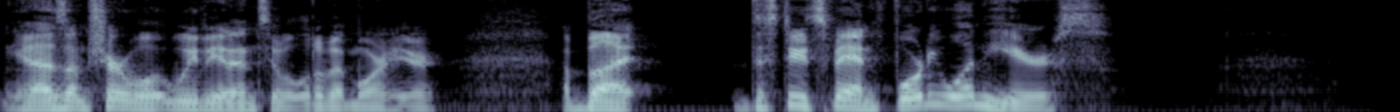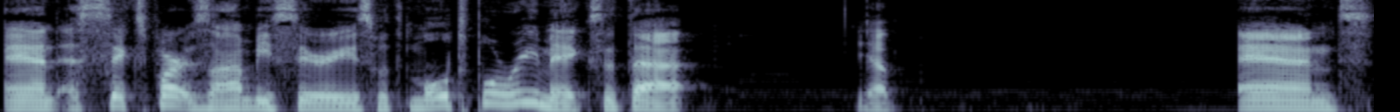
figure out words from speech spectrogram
you know, as I'm sure we'll we'll get into a little bit more here, but this dude spanned 41 years and a six part zombie series with multiple remakes at that. Yep. And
